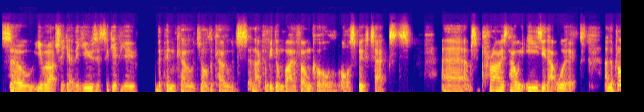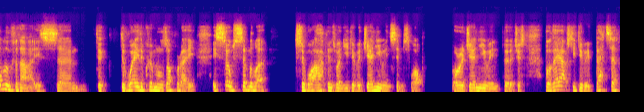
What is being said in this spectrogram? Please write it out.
So you will actually get the users to give you the pin codes or the codes, and that can be done by a phone call or spoof texts. Uh, I'm surprised how easy that works. And the problem for that is um, the, the way the criminals operate is so similar to what happens when you do a genuine SIM swap or a genuine purchase, but they actually do it better.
